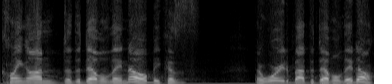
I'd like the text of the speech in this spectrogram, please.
cling on to the devil they know because they're worried about the devil they don't.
